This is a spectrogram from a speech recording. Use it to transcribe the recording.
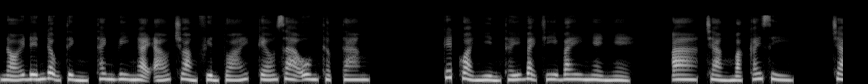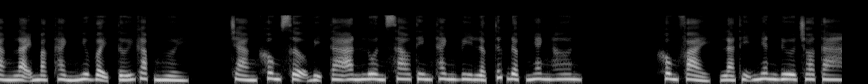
Nói đến động tình, Thanh Vi ngại áo choàng phiền toái, kéo ra ôm thập tam. Kết quả nhìn thấy bạch chi bay nhẹ nhẹ. a chàng mặc cái gì? Chàng lại mặc thành như vậy tới gặp người. Chàng không sợ bị ta ăn luôn sao tim Thanh Vi lập tức đập nhanh hơn. Không phải, là thị nhân đưa cho ta.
